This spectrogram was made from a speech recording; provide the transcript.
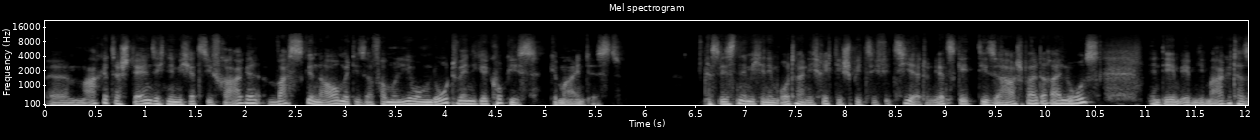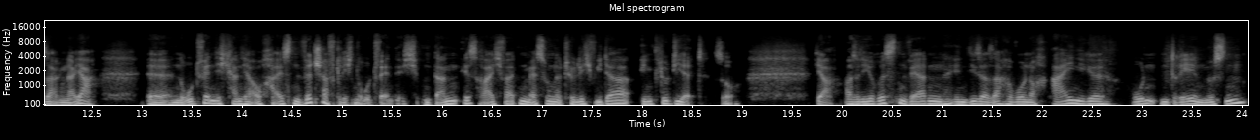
Äh, Marketer stellen sich nämlich jetzt die Frage, was genau mit dieser Formulierung notwendige Cookies gemeint ist. Es ist nämlich in dem Urteil nicht richtig spezifiziert. Und jetzt geht diese Haarspalterei los, indem eben die Marketer sagen, na ja, äh, notwendig kann ja auch heißen wirtschaftlich notwendig. Und dann ist Reichweitenmessung natürlich wieder inkludiert. So. Ja, also die Juristen werden in dieser Sache wohl noch einige Runden drehen müssen.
